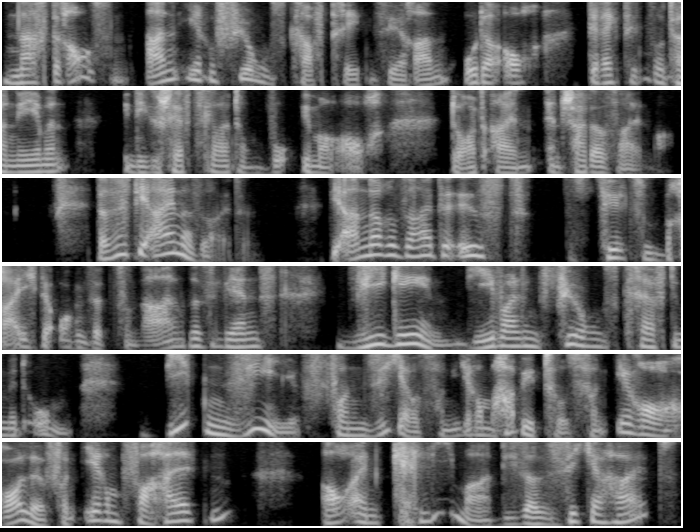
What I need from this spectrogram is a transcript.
nach draußen. An ihre Führungskraft treten sie heran oder auch direkt ins Unternehmen, in die Geschäftsleitung, wo immer auch dort ein Entscheider sein mag. Das ist die eine Seite. Die andere Seite ist, das zählt zum Bereich der organisationalen Resilienz. Wie gehen die jeweiligen Führungskräfte mit um? Bieten sie von sich aus, von ihrem Habitus, von ihrer Rolle, von ihrem Verhalten auch ein Klima dieser Sicherheit,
